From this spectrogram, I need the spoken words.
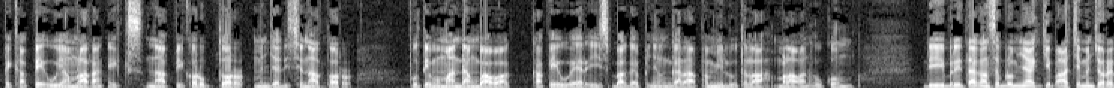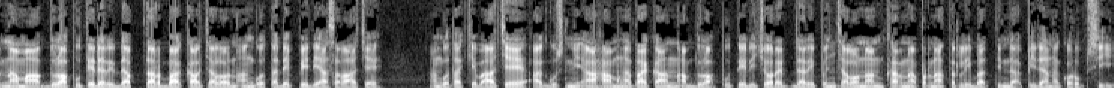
PKPU yang melarang ex napi koruptor menjadi senator. Putih memandang bahwa KPU RI sebagai penyelenggara pemilu telah melawan hukum. Diberitakan sebelumnya, KIP Aceh mencoret nama Abdullah Putih dari daftar bakal calon anggota DPD asal Aceh. Anggota KIP Aceh, Agus Niaha mengatakan Abdullah Putih dicoret dari pencalonan karena pernah terlibat tindak pidana korupsi.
